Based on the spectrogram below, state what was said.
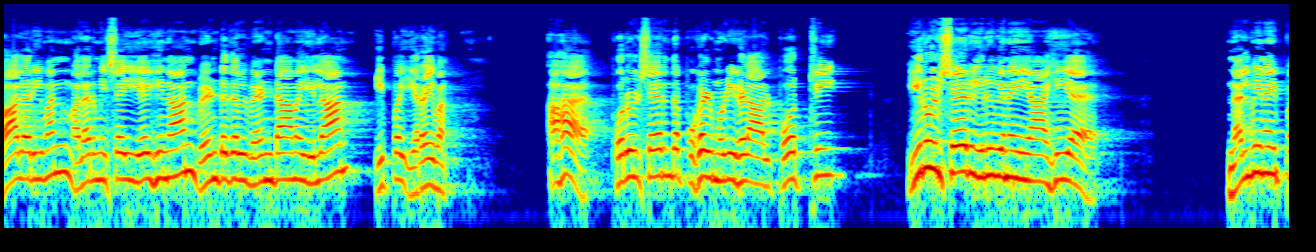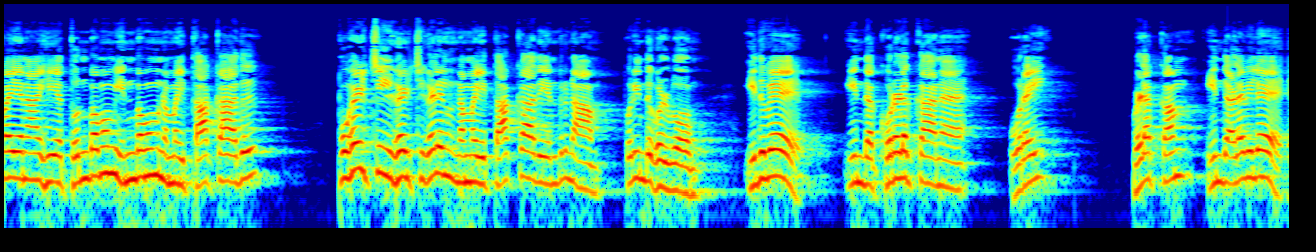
வாலறிவன் மலர்மிசை ஏகினான் வேண்டுதல் வேண்டாமை இலான் இப்ப இறைவன். ஆக பொருள் சேர்ந்த புகழ்மொழிகளால் போற்றி இருள் சேர் இருவினையாகிய நல்வினை பயனாகிய துன்பமும் இன்பமும் நம்மை தாக்காது புகழ்ச்சி இகழ்ச்சிகளில் நம்மை தாக்காது என்று நாம் புரிந்து கொள்வோம். இதுவே இந்த குரலுக்கான உரை. விளக்கம் இந்த அளவிலே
